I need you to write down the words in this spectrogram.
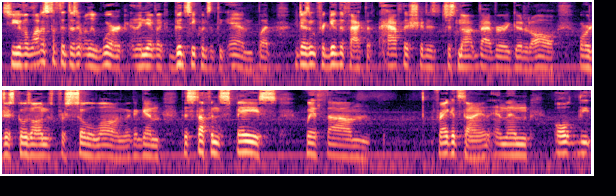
so you have a lot of stuff that doesn't really work, and then you have like a good sequence at the end, but it doesn't forgive the fact that half the shit is just not that very good at all, or just goes on for so long. Like again, the stuff in space with um, Frankenstein, and then the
